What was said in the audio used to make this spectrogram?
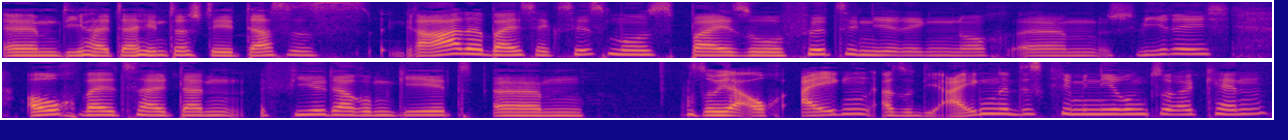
ähm, die halt dahinter steht, das ist gerade bei Sexismus bei so 14-Jährigen noch ähm, schwierig, auch weil es halt dann viel darum geht, ähm, so ja auch eigen, also die eigene Diskriminierung zu erkennen.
